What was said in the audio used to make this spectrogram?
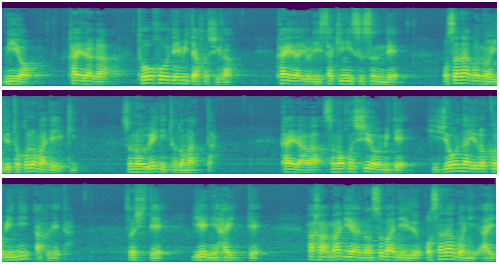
見よ彼らが東方で見た星が彼らより先に進んで幼子のいるところまで行きその上にとどまった。彼らはその星を見て非常な喜びにあふれた。そして家に入って母マリアのそばにいる幼子に会い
